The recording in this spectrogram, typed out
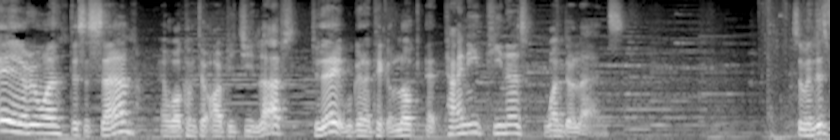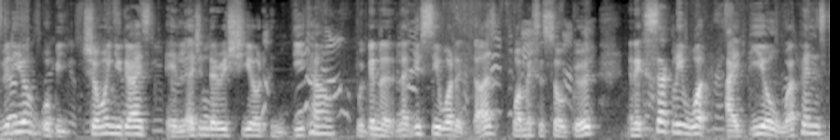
Hey everyone, this is Sam, and welcome to RPG Labs. Today we're going to take a look at Tiny Tina's Wonderlands. So in this video, we'll be showing you guys a legendary shield in detail. We're going to let you see what it does, what makes it so good, and exactly what ideal weapons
